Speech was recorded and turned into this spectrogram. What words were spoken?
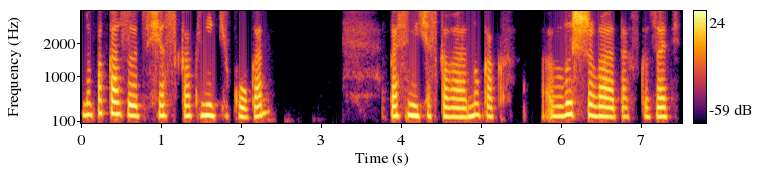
Ну, показывают сейчас как некий кокон космического, ну, как высшего, так сказать,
